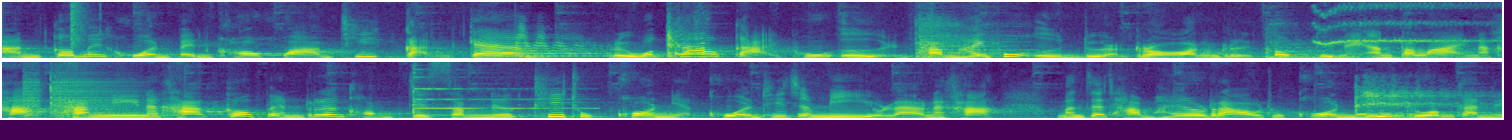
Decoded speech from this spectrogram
นั้นก็ไม่ควรเป็นข้อความที่กั่นแกล้ง หรือว่าก้าวไก่ายผู้อื่นทำให้ผู้อื่นเดือดร้อน หรือตกอยู่ในอันตรายนะคะ ทั้งนี้นะคะก็เป็นเรื่องของจิตสำนึกที่ทุกคนเนี่ยควรที่จะมีอยู่แล้วนะคะ มันจะทำให้เราทุกคนอยู่ร่วมกันใน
